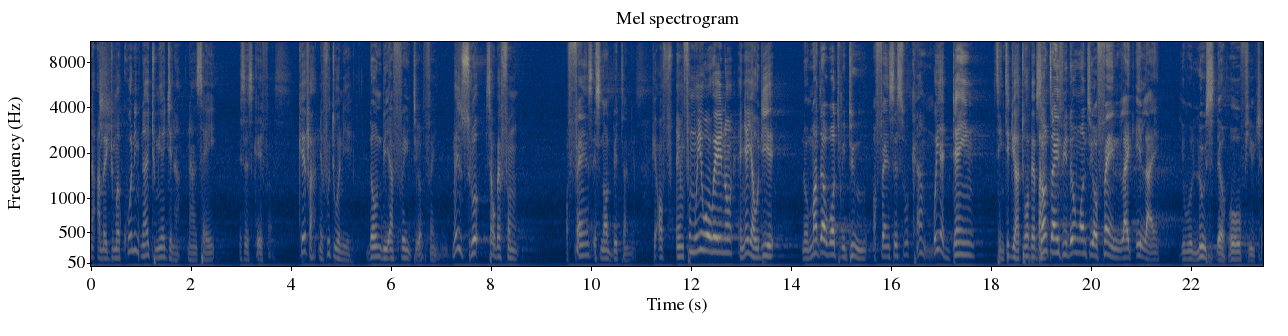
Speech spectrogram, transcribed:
na ama adwumakuo no nyinaa atumi agyina nansɛe This is Cephas. kefa ne fotuo nie Don't be afraid to offend. mensuro sɛ wobɛfom Offense is not bitterness. hwɛ ɔf- mfom yi wɔ hɔ yi no ɛnyɛ yawdie No matter what we do, offenses will come. woyɛ dɛn sɛ nti duatoɔ bɛba Sometimes we don't want to offend like Eli, you will lose the whole future.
